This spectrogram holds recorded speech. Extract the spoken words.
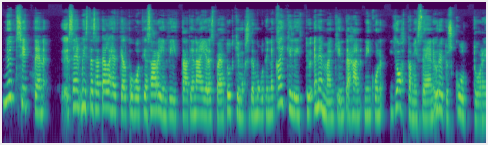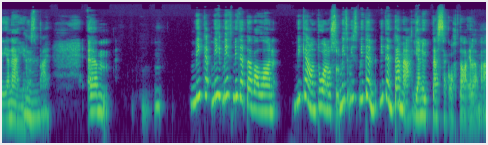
nyt sitten se, mistä sä tällä hetkellä puhut ja Sariin viittaat ja näin edespäin ja tutkimukset ja muut, niin ne kaikki liittyy enemmänkin tähän niin kuin johtamiseen, yrityskulttuuriin ja näin mm. edespäin. Öm, mikä, mi, mi, mitä tavallaan mikä on tuonut, mi, mi, miten, miten tämä ja nyt tässä kohtaa elämää?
